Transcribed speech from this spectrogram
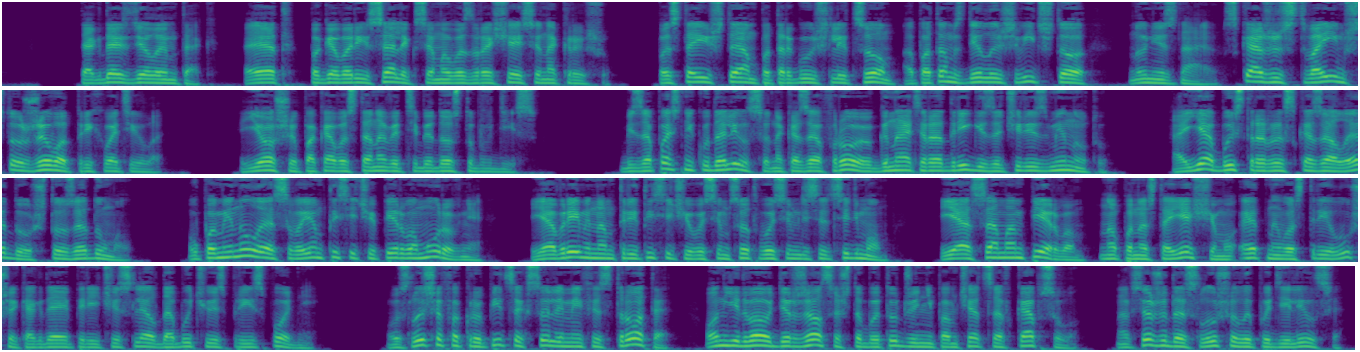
«Тогда сделаем так. Эд, поговори с Алексом и возвращайся на крышу. Постоишь там, поторгуешь лицом, а потом сделаешь вид, что ну не знаю, скажешь своим, что живот прихватило. Йоши пока восстановит тебе доступ в ДИС. Безопасник удалился, наказав Рою гнать Родригеза через минуту. А я быстро рассказал Эду, что задумал. Упомянул я о своем 1001 уровне и о временном 3887, И о самом первом, но по-настоящему Эд навострил уши, когда я перечислял добычу из преисподней. Услышав о крупицах соли Мефистрота, он едва удержался, чтобы тут же не помчаться в капсулу, но все же дослушал и поделился.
